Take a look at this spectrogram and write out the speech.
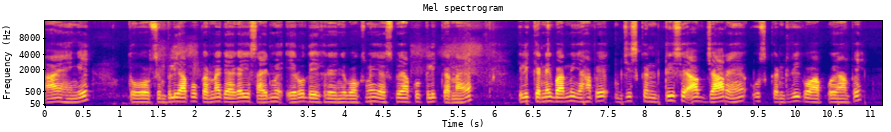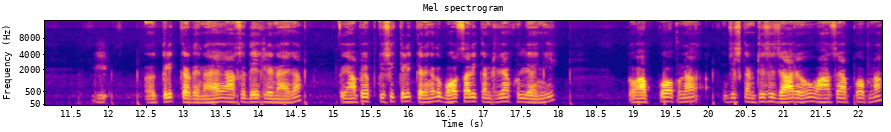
आए हैंगे? तो सिंपली आपको करना क्या है ये साइड में एरो देख रहे हैं बॉक्स में इस पर आपको क्लिक करना है। क्लिक करने के बाद में यहाँ पे जिस कंट्री से आप जा रहे हैं, उस कंट्री को आपको यहाँ पे क्लिक कर देना है। यहाँ से देख लेना है तो यहाँ पे आप किसी क्लिक करेंगे तो बहुत सारी कंट्रियाँ खुल जाएँगी। तो आपको अपना, जिस कंट्री से जा रहे हो, वहाँ से आपको अपना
